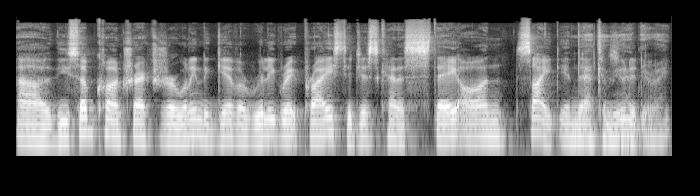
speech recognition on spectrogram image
uh, these subcontractors are willing to give a really great price to just kind of stay on site in that That's community. exactly right.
